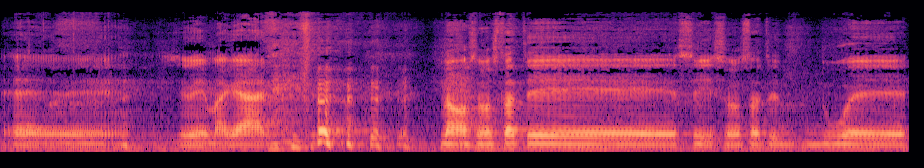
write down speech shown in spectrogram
Eh, magari. no, sono state, sì, sono state due,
